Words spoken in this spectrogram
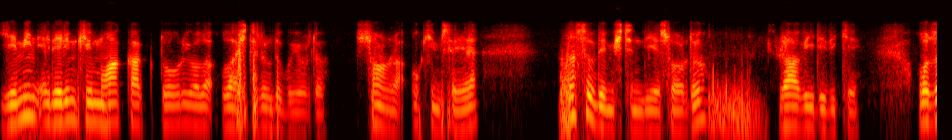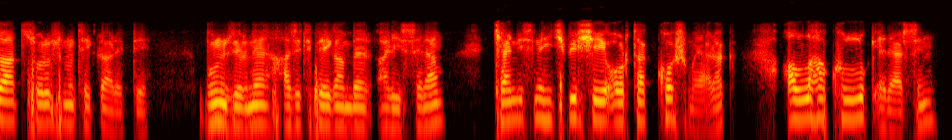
yemin ederim ki muhakkak doğru yola ulaştırıldı buyurdu. Sonra o kimseye nasıl demiştin diye sordu. Ravi dedi ki o zat sorusunu tekrar etti. Bunun üzerine Hazreti Peygamber aleyhisselam kendisine hiçbir şeyi ortak koşmayarak Allah'a kulluk edersin,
